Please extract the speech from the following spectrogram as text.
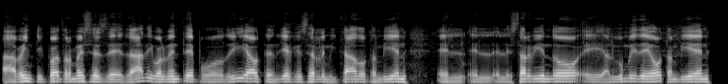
a 24 meses de edad. Igualmente podría o tendría que ser limitado también el, el, estar viendo eh, algún video también,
